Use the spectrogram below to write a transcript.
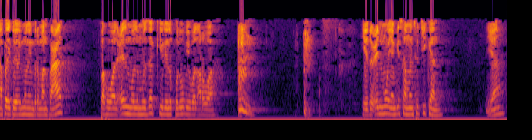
أفيت علم ينبر منفعات فهو العلم المزكي للقلوب والأرواح يدعو علم ينبسا من ستيكان ya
